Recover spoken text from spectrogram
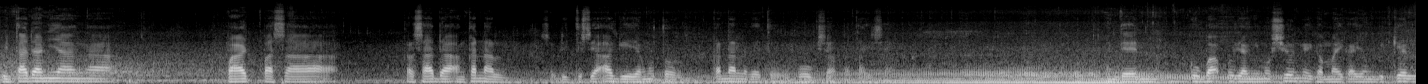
Kwintada niya nga part pa sa kalsada ang kanal. So dito siya agi yung motor. Kanal na dito hug siya patay siya. And then guba po yung emosyon kay gamay kayong bikil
